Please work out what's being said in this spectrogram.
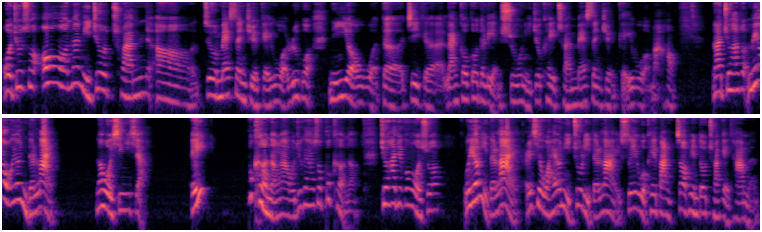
我就说：“哦，那你就传啊、呃，就 Messenger 给我。如果你有我的这个蓝勾勾的脸书，你就可以传 Messenger 给我嘛，哈。”那就他说：“没有，我有你的 Line。”然后我心里想：“哎，不可能啊！”我就跟他说：“不可能。”就他就跟我说。我有你的 lie 而且我还有你助理的 lie 所以我可以把你照片都传给他们。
